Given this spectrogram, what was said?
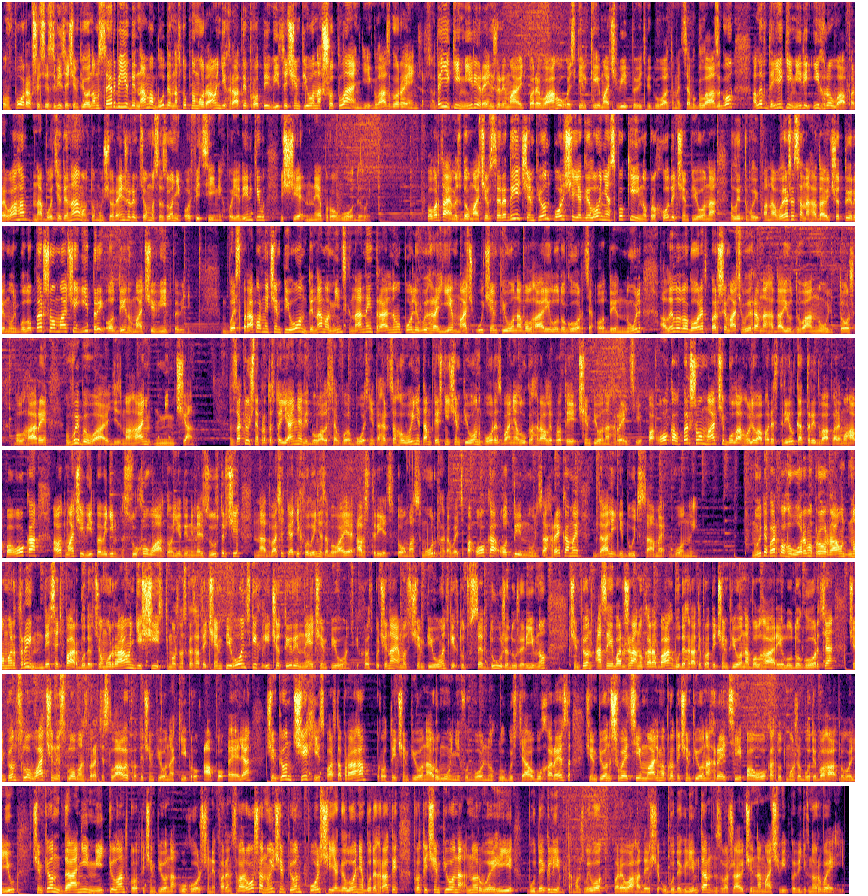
Впоравшись з віце-чемпіоном Сербії, Динамо буде в наступному раунді грати проти віце-чемпіона Шотландії Глазго Рейнджерс. В деякій мірі рейнджери мають перевагу, оскільки матч відповідь відбуватиметься в Глазго, але в деякій мірі ігрова перевага на боці Динамо, тому що рейнджери в цьому сезоні офіційних поєдинків ще не проводили. Повертаємось до матчів середи. Чемпіон Польщі Ягелонія спокійно проходить чемпіона Литви Пана Вежеса. Нагадаю, 4-0 було в першому матчі і 3-1 в матчі відповіді. Безпрапорний чемпіон Динамо Мінськ на нейтральному полі виграє матч у чемпіона Болгарії Лудогорця 1-0. Але Лудогорець перший матч виграв, нагадаю, 2-0. Тож болгари вибивають зі змагань мінчан. Заключне протистояння відбувалося в Боснії та Герцеговині. Тамтешній чемпіон Борець Баня Лука грали проти чемпіона Греції Паока. В першому матчі була гольова перестрілка, 3-2 перемога Паока. А от матчі відповіді суховато. Єдиний м'яч зустрічі на 25-й хвилині забиває австрієць Томас Мурк, гравець Паока. 1-0 за греками. Далі ідуть саме вони. Ну і тепер поговоримо про раунд номер 3 10 пар буде в цьому раунді, 6, можна сказати, чемпіонських і 4 нечемпіонських. Розпочинаємо з чемпіонських. Тут все дуже-дуже рівно. Чемпіон Азербайджану Карабах буде грати проти чемпіона Болгарії Лудогорця, чемпіон Словаччини Слован з Братіслави проти чемпіона Кіпру Апоеля, чемпіон Чехії Спарта Прага проти чемпіона Румунії футбольного клубу Стяо Бухарест, чемпіон Швеції Мальма проти чемпіона Греції Паока. Тут може бути багато голів. Чемпіон Данії Міттюланд проти чемпіона Угорщини Фаренсвароша. Ну і чемпіон Польщі Ягелоня буде грати проти чемпіона Норвегії Будеглімта. Можливо перевага дещо у Будеглімта, зважаючи на матч відповідь в Норвегії.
